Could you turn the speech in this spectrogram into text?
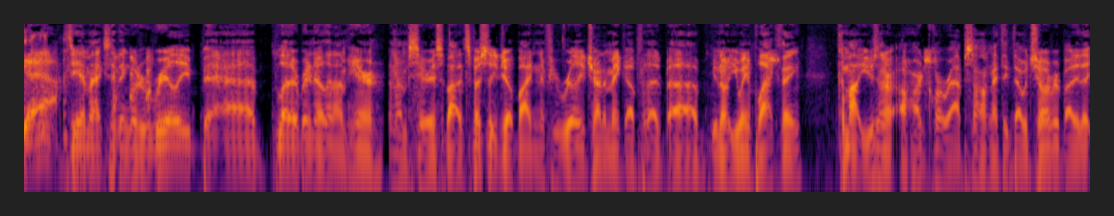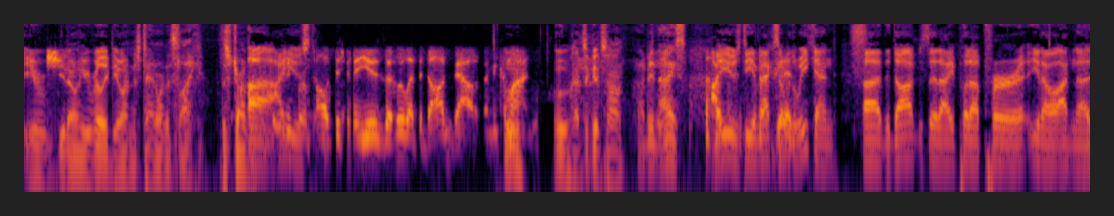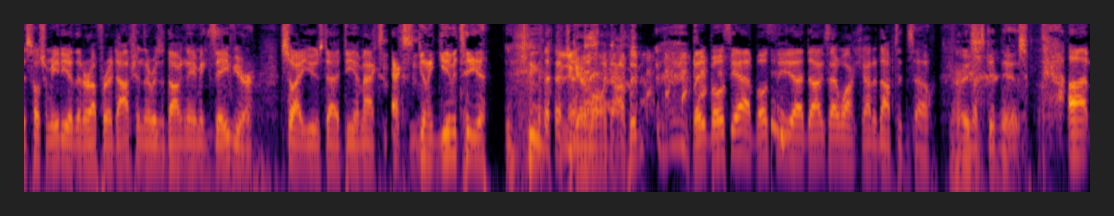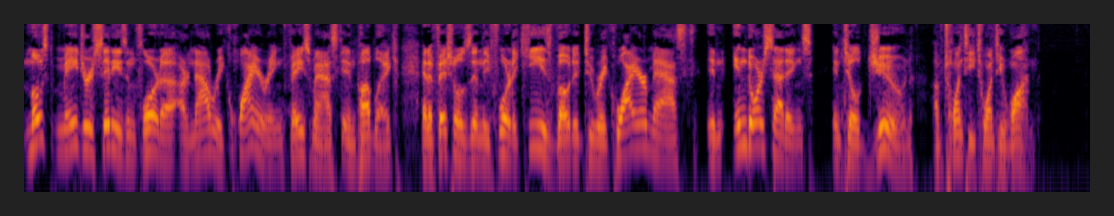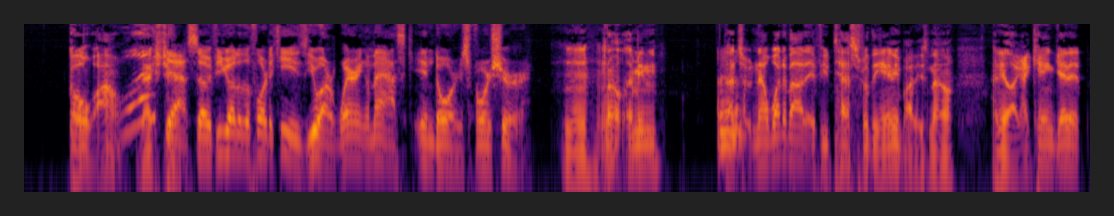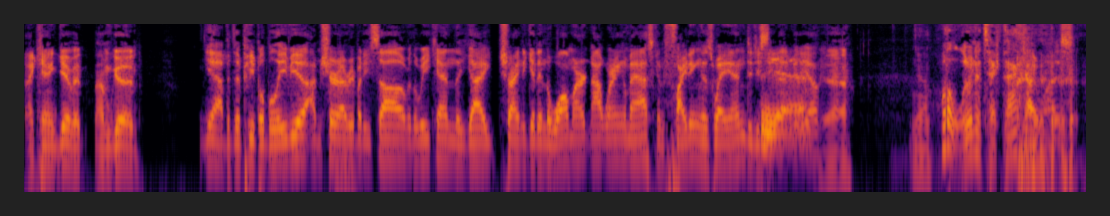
Yeah. DMX, I think, would really uh, let everybody know that I'm here and I'm serious about it. Especially Joe Biden, if you're really trying to make up for that, uh, you know, you ain't black thing. Come out using a, a hardcore rap song. I think that would show everybody that you, you know, you really do understand what it's like, the struggle. Uh, I waiting used. for a politician to use the "Who Let the Dogs Out." I mean, come on. Ooh, that's a good song. That'd be nice. I used DMX over the weekend. Uh, the dogs that I put up for, you know, on uh, social media that are up for adoption, there was a dog named Xavier. So I used uh, DMX. X is going to give it to you. Did you get them all adopted? They both, yeah, both the uh, dogs I walked got adopted. So Nice. that's good news. Uh, most major cities in Florida are now requiring face masks in public, and officials in the Florida Keys voted to require masks in indoor settings until June of 2021. Oh wow! Next year. Yeah, so if you go to the Florida Keys, you are wearing a mask indoors for sure. Well, I mean, that's uh, now. What about if you test for the antibodies now, and you're like, I can't get it, I can't give it, I'm good. Yeah, but do people believe you? I'm sure everybody saw over the weekend the guy trying to get into Walmart not wearing a mask and fighting his way in. Did you see that video? Yeah. Yeah. What a lunatic that guy was.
